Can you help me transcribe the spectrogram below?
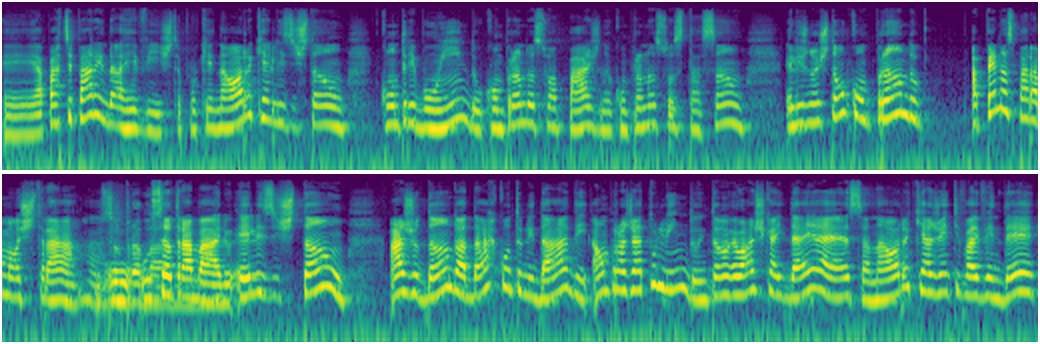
é, a participarem da revista porque na hora que eles estão contribuindo comprando a sua página comprando a sua citação eles não estão comprando apenas para mostrar uhum. o, seu trabalho, o seu trabalho. Né? eles estão ajudando a dar continuidade a um projeto lindo. Então, eu acho que a ideia é essa. Na hora que a gente vai vender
